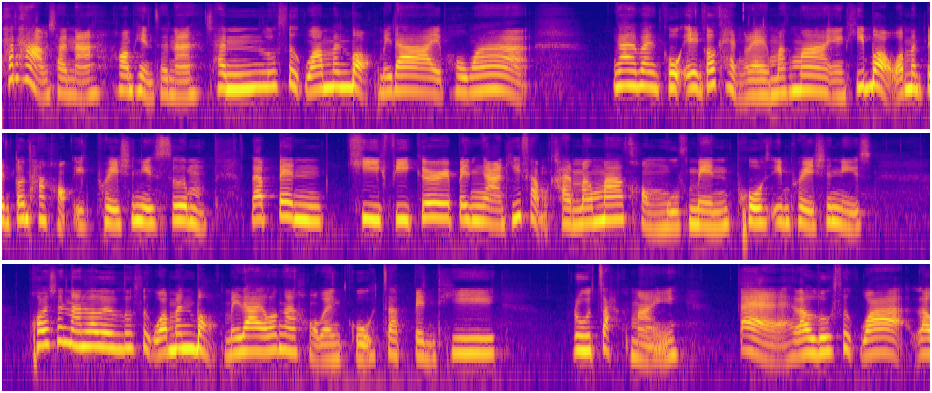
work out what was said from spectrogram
ถ้าถามฉันนะความเห็นฉันนะ ฉันรู้สึกว่ามันบอกไม่ได้ เพราะว่า งานแวนโกเองก็แข็งแรงมาก ๆ อย่างที่บอกว่ามันเป็นต้นทางของ expressionism และเป็น key figure เป็นงานที่สำคัญมาก ๆ ของ movement post-impressionist เพราะฉะนั้นเราเลยรู้สึกว่ามันบอกไม่ได้ว่างานของแวนโกจะเป็นที่รู้จักไหม แต่เรารู้สึกว่าเรา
